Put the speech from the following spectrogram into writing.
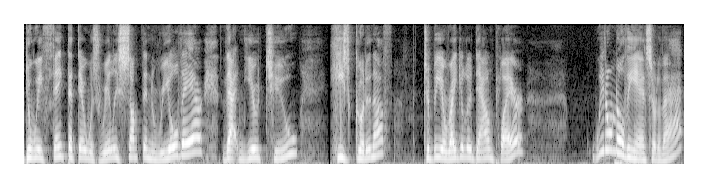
Do we think that there was really something real there? That in year two, he's good enough to be a regular down player? We don't know the answer to that.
